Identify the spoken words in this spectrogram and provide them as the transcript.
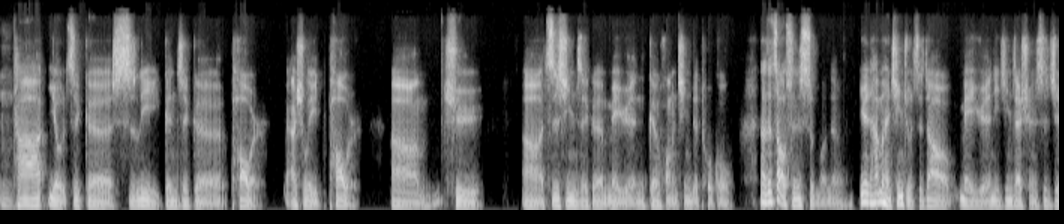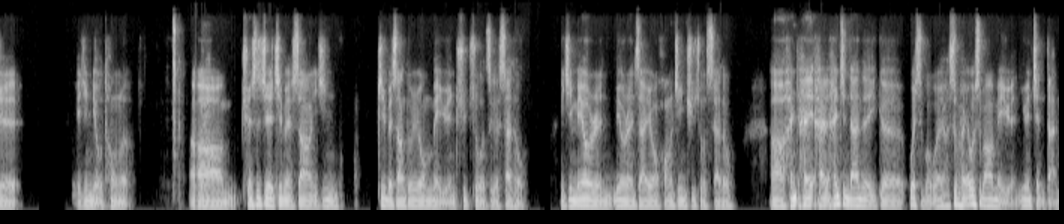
嗯它有这个实力跟这个 power，actually power，啊、去啊、执行这个美元跟黄金的脱钩。那这造成什么呢？因为他们很清楚知道美元已经在全世界已经流通了，啊、全世界基本上已经基本上都用美元去做这个 settle，已经没有人没有人在用黄金去做 settle。啊、很很很很简单的一个为什么为什么为什么要美元？因为简单，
